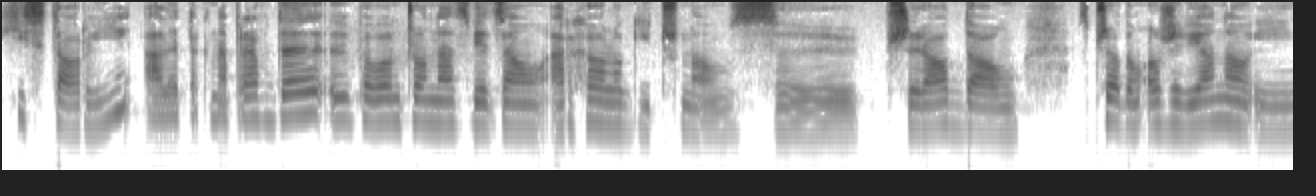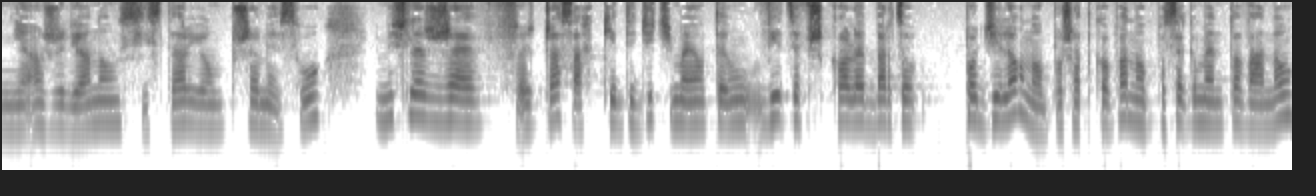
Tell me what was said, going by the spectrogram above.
historii, ale tak naprawdę y, połączona z wiedzą archeologiczną, z y, przyrodą, z przyrodą ożywioną i nieożywioną, z historią przemysłu. I myślę, że w czasach, kiedy dzieci mają tę wiedzę w szkole bardzo podzieloną, poszatkowaną, posegmentowaną,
